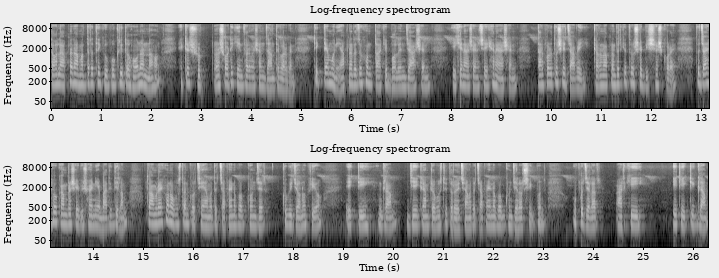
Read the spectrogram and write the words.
তাহলে আপনারা আমার দ্বারা থেকে উপকৃত হন আর না হন, একটা সঠিক ইনফরমেশান জানতে পারবেন। ঠিক তেমনই আপনারা যখন তাকে বলেন যে আসেন, এখানে আসেন, সেখানে আসেন, তারপরে তো সে যাবেই, কারণ আপনাদেরকে তো সে বিশ্বাস করে। তো যাই হোক, আমরা সেই বিষয় নিয়ে বাদই দিলাম। তো আমরা এখন অবস্থান করছি আমাদের চাঁপাইনবাবগঞ্জের খুবই জনপ্রিয় একটি গ্রাম যে গ্রামটি অবস্থিত রয়েছে আমাদের চাঁপাইনবাবগঞ্জ জেলার শিখগঞ্জ উপজেলার আর কি, এটি একটি গ্রাম।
